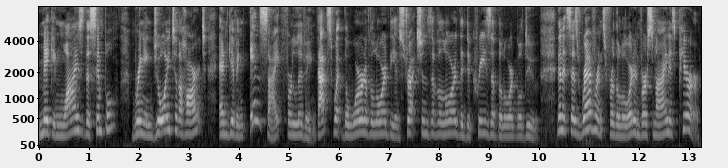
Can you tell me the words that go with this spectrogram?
making wise the simple, bringing joy to the heart, and giving insight for living. That's what the word of the Lord, the instructions of the Lord, the decrees of the Lord will do. Then it says, reverence for the Lord in verse 9 is pure,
